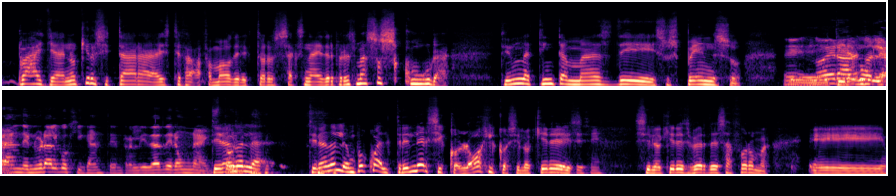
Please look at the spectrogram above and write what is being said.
Vaya, no quiero citar a este afamado director Zack Snyder, pero es más oscura. Tiene una tinta más de suspenso. Eh, no era algo grande, no era algo gigante. En realidad era una tirándole, historia. Tirándole un poco al thriller psicológico, si lo quieres, sí, sí, sí. Si lo quieres ver de esa forma. Eh,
